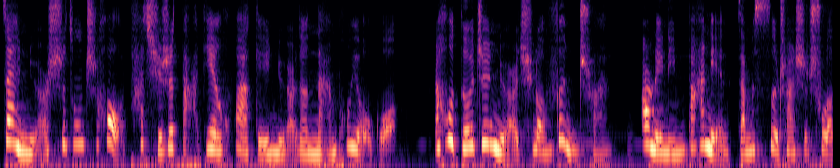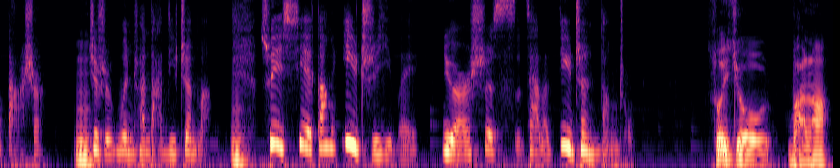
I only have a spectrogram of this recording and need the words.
在女儿失踪之后，他其实打电话给女儿的男朋友过，然后得知女儿去了汶川。二零零八年，咱们四川是出了大事儿，嗯，就是汶川大地震嘛。嗯，所以谢刚一直以为女儿是死在了地震当中。所以就完了。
